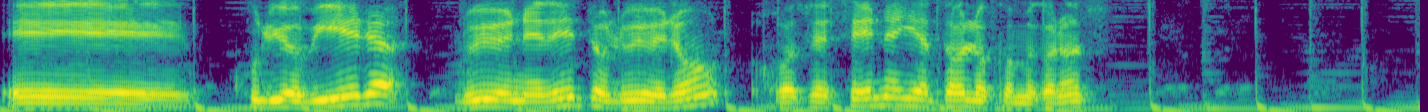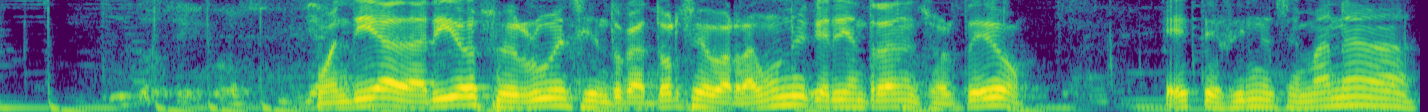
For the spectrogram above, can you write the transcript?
eh, Julio Viera, Luis Benedetto, Luis Verón, José Sena y a todos los que me conocen. Buen día Darío, soy Rubén 114 barra 1 y quería entrar en el sorteo. Este fin de semana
